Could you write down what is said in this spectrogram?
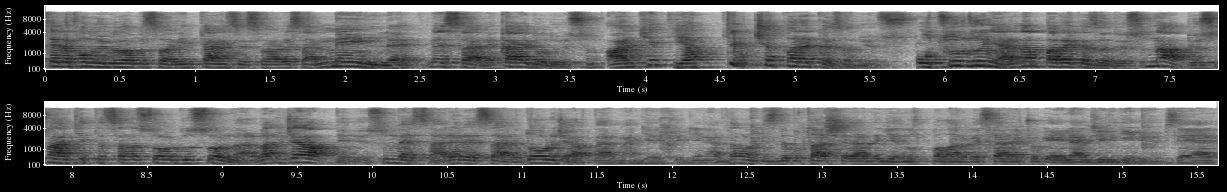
Telefon uygulaması var, internet sitesi var vesaire. Maille vesaire kaydoluyorsun. Anket yaptıkça para kazanıyorsun. Oturduğun yerden para kazanıyorsun. Ne yapıyorsun? Ankette sana sorduğu sorular var. Cevap veriyorsun vesaire vesaire. Doğru cevap vermen gerekiyor genelde ama bizde bu tarz şeylerde yanıltmalar vesaire çok eğlenceli geliyor bize yani.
